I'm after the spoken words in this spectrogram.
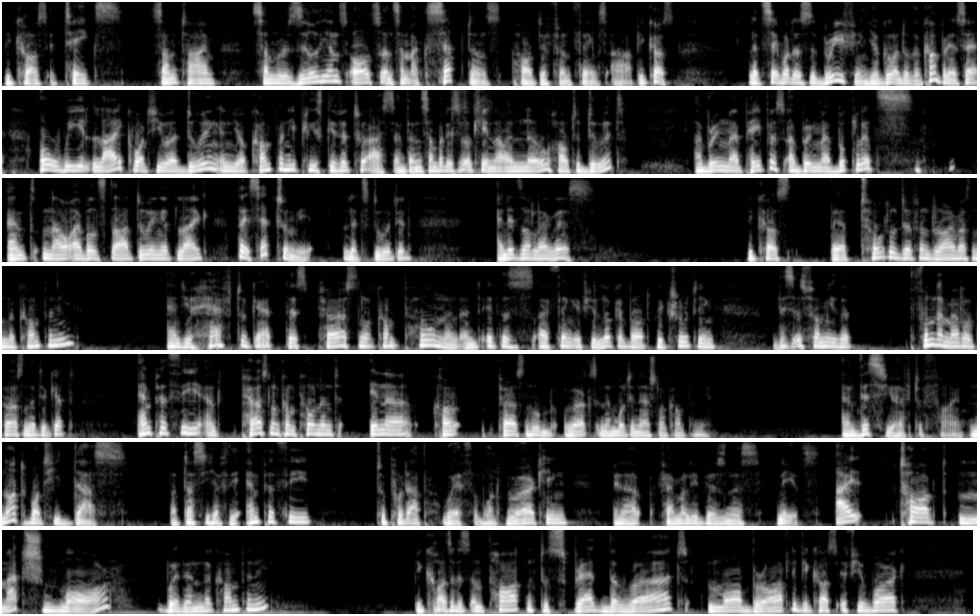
because it takes some time, some resilience also, and some acceptance how different things are. Because let's say, what is the briefing? You go into the company and say, Oh, we like what you are doing in your company, please give it to us. And then somebody says, Okay, now I know how to do it. I bring my papers, I bring my booklets, and now I will start doing it like they said to me, let's do it. And it's not like this. Because there are total different drivers in the company, and you have to get this personal component. And it is, I think, if you look about recruiting, this is for me the fundamental person that you get empathy and personal component in a co- person who works in a multinational company. And this you have to find. Not what he does, but does he have the empathy to put up with what working in a family business needs? I talked much more within the company because it is important to spread the word more broadly. Because if you work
